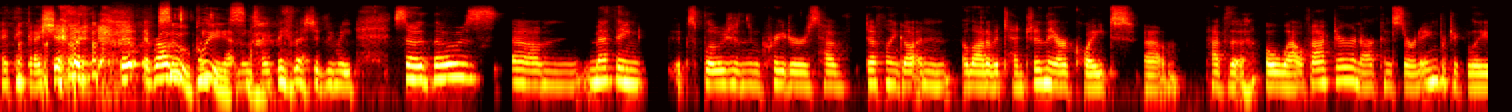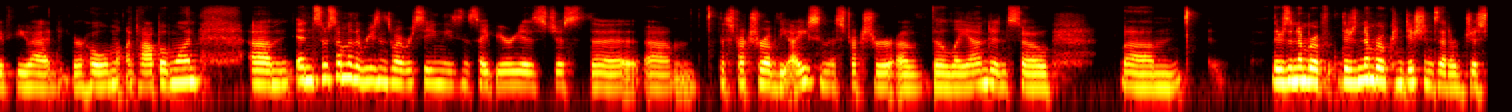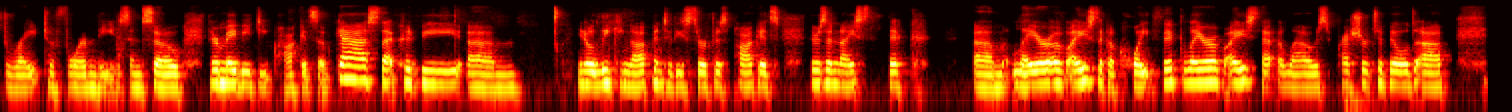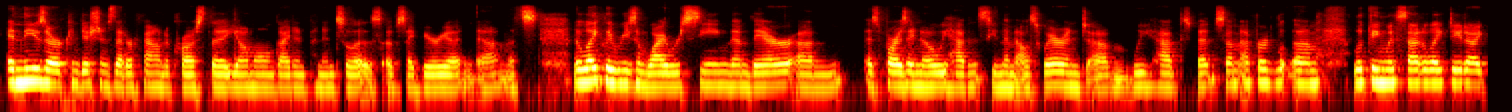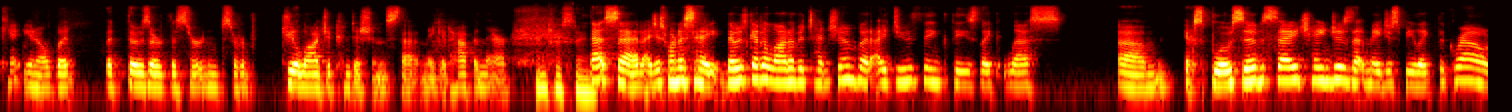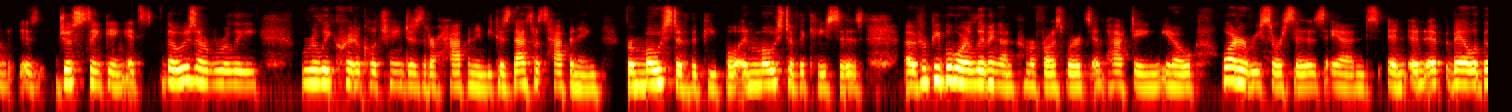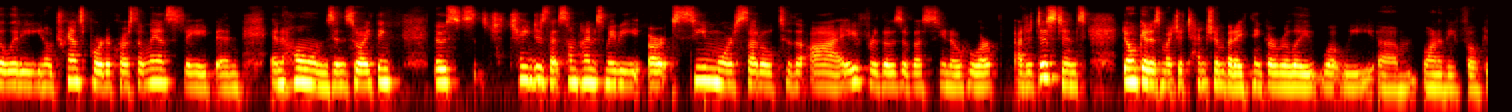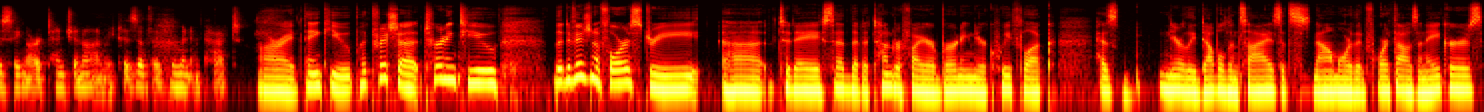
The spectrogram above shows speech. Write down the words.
I think I should. Robin's Sue, pointing at me, so I think that should be me. So those um, methane explosions and craters have definitely gotten a lot of attention. They are quite um, have the oh wow factor and are concerning, particularly if you had your home on top of one. Um, and so some of the reasons why we're seeing these in Siberia is just the um, the structure of the ice and the structure of the land, and so um, there's a number of there's a number of conditions that are just right to form these and so there may be deep pockets of gas that could be um, you know leaking up into these surface pockets there's a nice thick um, layer of ice like a quite thick layer of ice that allows pressure to build up. And these are conditions that are found across the yamal and Gydan peninsulas of siberia. And um, that's the likely reason why we're seeing them there. Um, as far as I know, we haven't seen them elsewhere, and um, we have spent some effort um, looking with satellite data. I can't, you know, but but those are the certain sort of geologic conditions that make it happen there. Interesting. That said, I just want to say those get a lot of attention, but I do think these like less um explosive say changes that may just be like the ground is just sinking it's those are really really critical changes that are happening because that's what's happening for most of the people in most of the cases uh, for people who are living on permafrost where it's impacting you know water resources and, and and availability you know transport across the landscape and and homes and so i think those changes that sometimes maybe are seem more subtle to the eye for those of us you know who are at a distance don't get as much attention but i think are really what we um, want to be focusing our attention on because of the human impact All right. Thank you. Patricia, turning to you, the Division of Forestry uh, today said that a tundra fire burning near Kwethluk has nearly doubled in size. It's now more than 4,000 acres.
